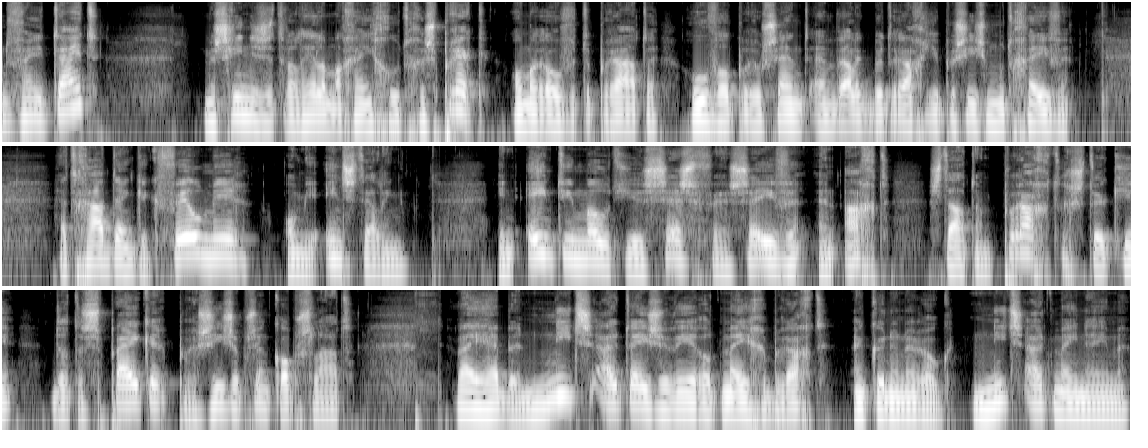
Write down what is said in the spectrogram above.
van je tijd. Misschien is het wel helemaal geen goed gesprek om erover te praten hoeveel procent en welk bedrag je precies moet geven. Het gaat denk ik veel meer om je instelling. In 1 Timotheus 6 vers 7 en 8 staat een prachtig stukje dat de spijker precies op zijn kop slaat. Wij hebben niets uit deze wereld meegebracht en kunnen er ook niets uit meenemen.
